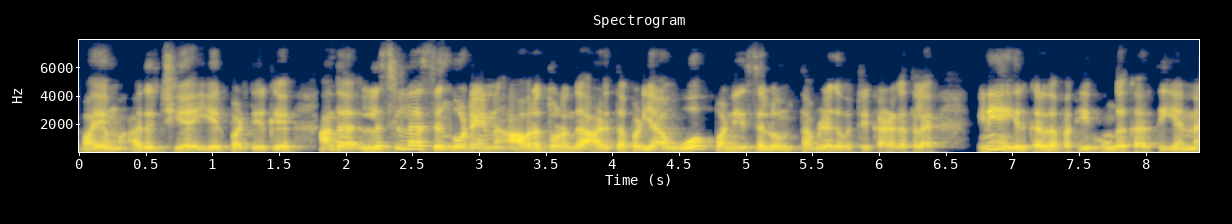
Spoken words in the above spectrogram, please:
பயம் அதிர்ச்சியை ஏற்படுத்தியிருக்கு. அந்த லிஸ்ட்ல செங்கோட்டையன் அவரை தொடர்ந்து அடுத்தபடியா ஓ பன்னீர்செல்வம் தமிழக வெற்றி கழகத்துல இணைய இருக்கிறத பத்தி உங்க கருத்து என்ன?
